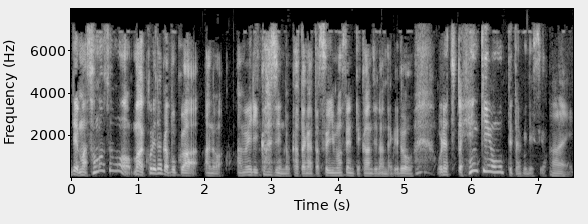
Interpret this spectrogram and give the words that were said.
で、まあそもそも、まあこれだから僕は、あの、アメリカ人の方々すいませんって感じなんだけど、俺はちょっと偏見を持ってたわけですよ。はい。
